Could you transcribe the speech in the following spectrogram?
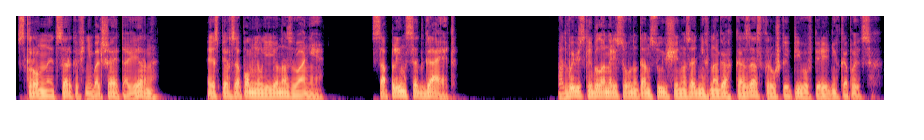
Скромная церковь, небольшая таверна. Эспер запомнил ее название. «Саплинсет Гайет». Под вывеской была нарисована танцующая на задних ногах коза с кружкой пива в передних копытцах.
